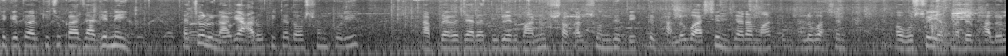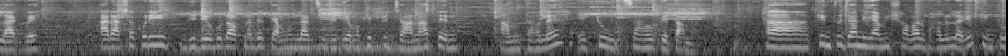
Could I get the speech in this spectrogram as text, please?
থেকে তো আর কিছু কাজ আগে নেই। তা চলুন আগে আরতিটা দর্শন করি। আপনারা যারা দূরের মানুষ সকাল সন্ধ্যে দেখতে ভালোবাসেন যারা মাকে ভালোবাসেন অবশ্যই আপনাদের ভালো লাগবে। আর আশা করি ভিডিওগুলো আপনাদের কেমন লাগছে যদি আমাকে একটু জানাতেন, আমি তাহলে একটু উৎসাহ পেতাম। কিন্তু জানি আমি সবার ভালো লাগে, কিন্তু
